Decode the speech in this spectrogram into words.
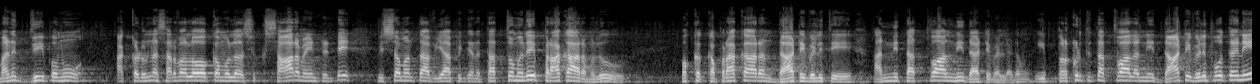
మణిద్వీపము అక్కడున్న సర్వలోకముల సారం ఏంటంటే విశ్వమంతా వ్యాపించిన తత్వములే ప్రాకారములు. ఒక్కొక్క ప్రాకారం దాటి వెళితే అన్ని తత్వాల్ని దాటి వెళ్ళడం. ఈ ప్రకృతి తత్వాలన్నీ దాటి వెళ్ళిపోతేనే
